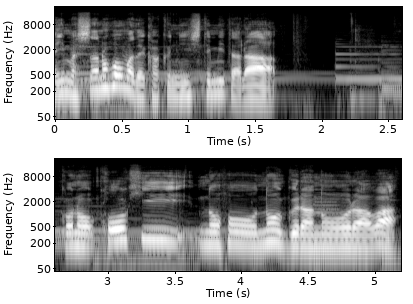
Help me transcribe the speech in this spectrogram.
今下の方まで確認してみたら、このコーヒーの方のグラノーラは、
